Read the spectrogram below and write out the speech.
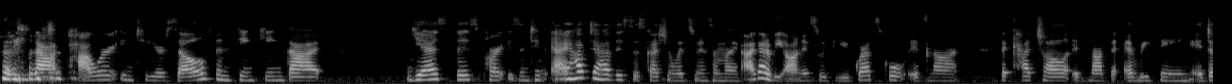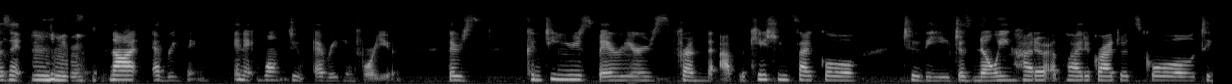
putting that power into yourself and thinking that yes this part is intimidating i have to have this discussion with students. I'm like i got to be honest with you. Grad school is not the catch-all it's not the everything it doesn't mm-hmm. it's not everything and it won't do everything for you there's continuous barriers from the application cycle to the just knowing how to apply to graduate school to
